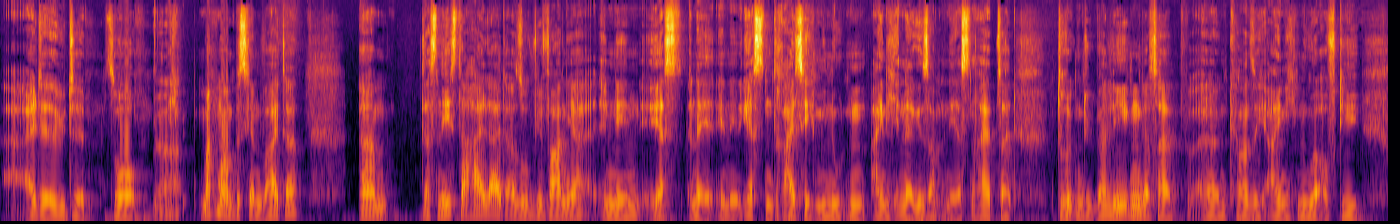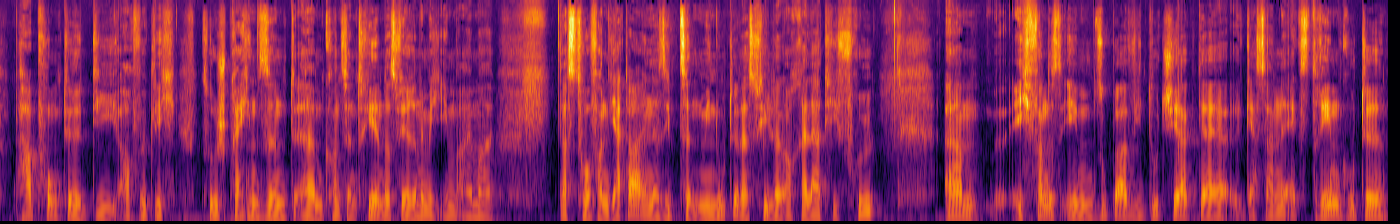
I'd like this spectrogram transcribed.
alte Hüte. So, Ja. ich mach mal ein bisschen weiter. Ähm, das nächste Highlight, also wir waren ja in den, erst, in, der, in den ersten 30 Minuten, eigentlich in der gesamten ersten Halbzeit, drückend überlegen. Deshalb äh, kann man sich eigentlich nur auf die paar Punkte, die auch wirklich zu besprechen sind, ähm, konzentrieren. Das wäre nämlich eben einmal das Tor von Jatta in der 17. Minute. Das fiel dann auch relativ früh. Ähm, ich fand es eben super, wie Duciak, der gestern eine extrem gute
